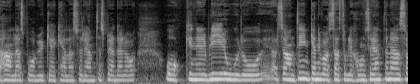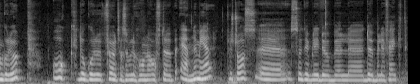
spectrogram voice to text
handlas på brukar kallas för räntespreadar. Då. Och när det blir oro, alltså antingen kan det vara statsobligationsräntorna som går upp och då går företagsobligationer ofta upp ännu mer förstås, eh, så det blir dubbel, eh, dubbel effekt.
